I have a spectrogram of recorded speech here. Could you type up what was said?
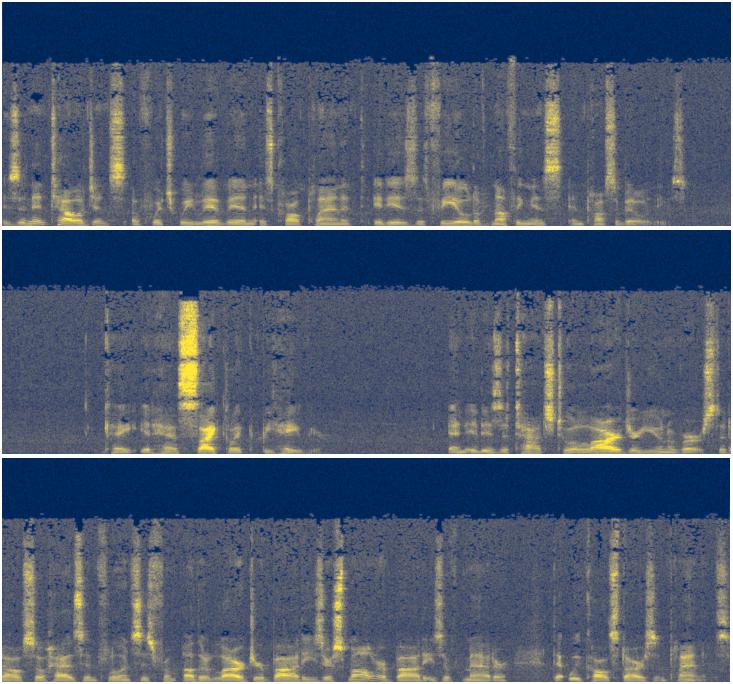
is an intelligence of which we live in. It's called planet. It is a field of nothingness and possibilities. Okay, it has cyclic behavior. And it is attached to a larger universe that also has influences from other larger bodies or smaller bodies of matter that we call stars and planets.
